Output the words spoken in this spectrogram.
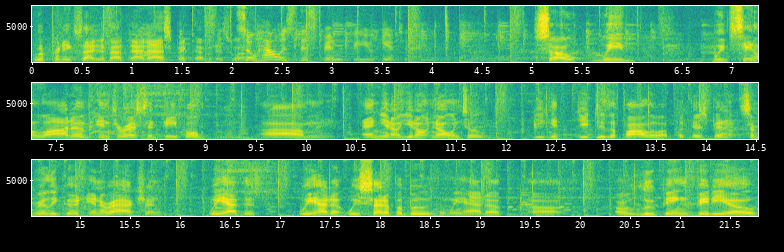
we're pretty excited about that aspect of it as well. So how has this been for you here today? So we've we've seen a lot of interested people, um, and you know you don't know until you get you do the follow up. But there's been some really good interaction. We had this. We had a we set up a booth and we had a a, a looping video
